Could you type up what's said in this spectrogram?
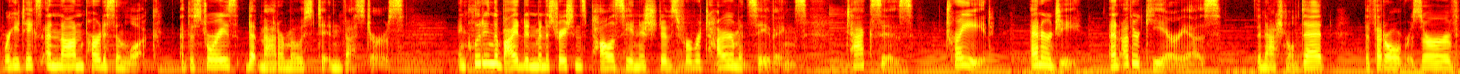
where he takes a nonpartisan look at the stories that matter most to investors including the Biden administration's policy initiatives for retirement savings, taxes, trade, energy, and other key areas, the national debt, the Federal Reserve,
